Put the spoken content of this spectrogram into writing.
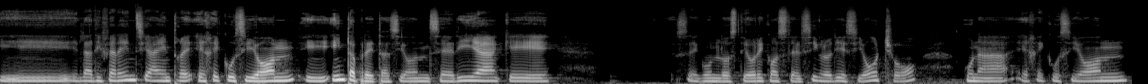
Y la diferencia entre ejecución y interpretación sería que, según los teóricos del siglo XVIII, una ejecución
